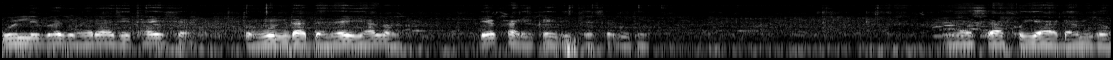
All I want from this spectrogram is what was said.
ઓલી બાજુ હરાજી થાય છે. તો હું દાદા જઈ હાલો, દેખાડી કઈ રીતે છે બધું. બસ આખું યાર્ડ આમ જો.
